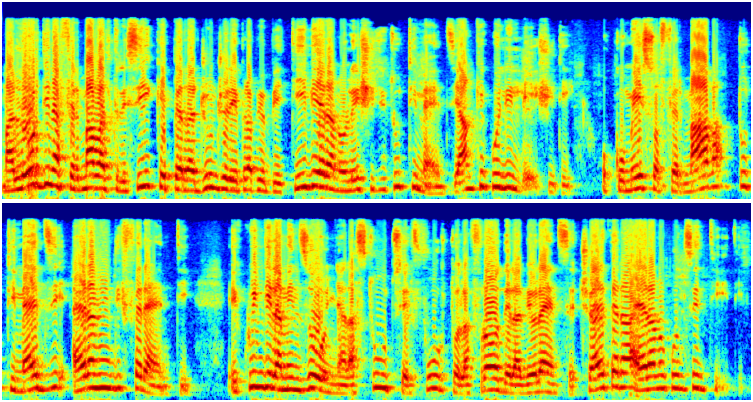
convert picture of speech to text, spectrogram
ma l'ordine affermava altresì che per raggiungere i propri obiettivi erano leciti tutti i mezzi, anche quelli illeciti, o come esso affermava, tutti i mezzi erano indifferenti, e quindi la menzogna, l'astuzia, il furto, la frode, la violenza, eccetera, erano consentiti.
